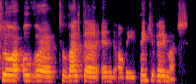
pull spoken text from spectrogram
floor over to Walter and Henri. Thank you very much.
